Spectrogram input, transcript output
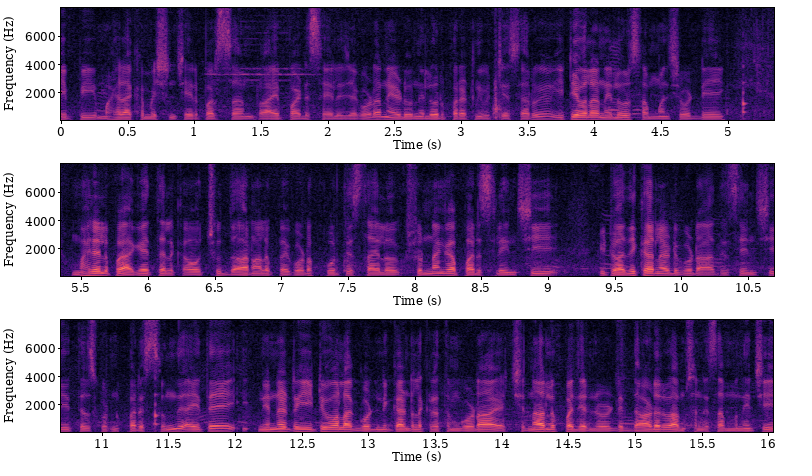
ఏపీ మహిళా కమిషన్ చైర్పర్సన్ రాయపాటి శైలజ కూడా నేడు నెల్లూరు పర్యటన ఇచ్చేశారు ఇటీవల నెల్లూరు సంబంధించినటువంటి మహిళలపై అగత్యాలు కావచ్చు దారుణాలపై కూడా పూర్తి స్థాయిలో క్షుణ్ణంగా పరిశీలించి ఇటు అధికారులను కూడా ఆదేశించి తెలుసుకుంటున్న పరిస్థితి ఉంది అయితే నిన్నటి ఇటీవల కొన్ని గంటల క్రితం కూడా చిన్నారులపై జరిగినటువంటి దాడుల అంశానికి సంబంధించి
